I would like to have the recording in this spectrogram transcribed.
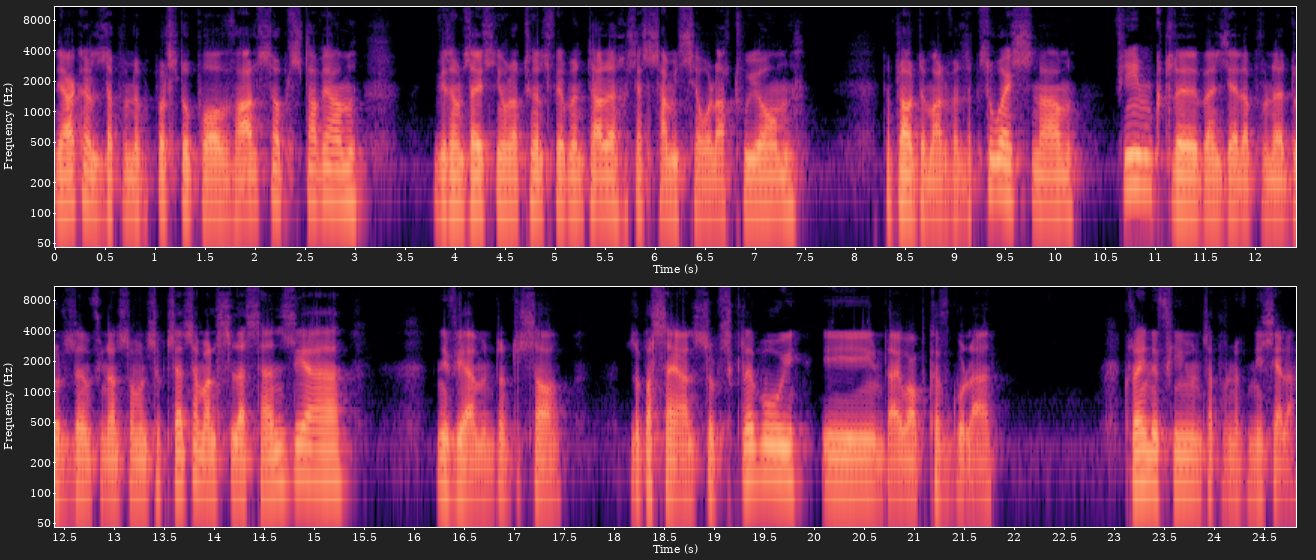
jak, ale zapewne po prostu po walce obstawiam. Wiedzą, że już nie uratują swoje mentale, chociaż sami się uratują. Naprawdę Marvel, zepsułeś nam film, który będzie zapewne dużym finansowym sukcesem, ale recenzję, nie wiem, no to co. Do subskrybuj i daj łapkę w górę. Kolejny film zapewne w niedzielę.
